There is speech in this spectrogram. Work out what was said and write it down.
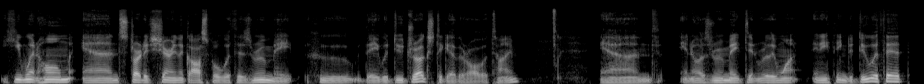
he went home and started sharing the gospel with his roommate, who they would do drugs together all the time. And, you know, his roommate didn't really want anything to do with it.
